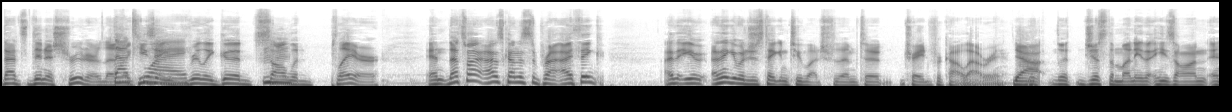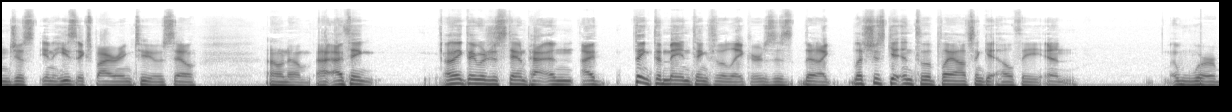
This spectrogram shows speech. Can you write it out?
that's Dennis Schroeder. That like, he's why. a really good, mm-hmm. solid mm-hmm. player, and that's why I was kind of surprised. I think. I think I think it would just taken too much for them to trade for Kyle Lowry. Yeah, with, with just the money that he's on, and just know, he's expiring too. So I don't know. I, I think I think they would just stand pat, and I think the main thing for the Lakers is they're like, let's just get into the playoffs and get healthy, and we're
